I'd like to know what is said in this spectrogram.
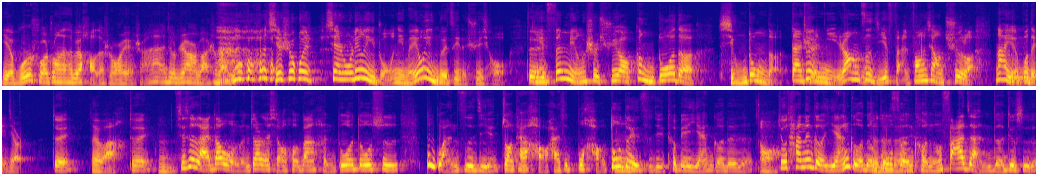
也不是说状态特别好的时候也是，哎，就这样吧，是吧？那 那其实会陷入另一种，你没有应对自己的需求，你分明是需要更多的。行动的，但是你让自己反方向去了，那也不得劲儿。对，对吧？对，嗯，其实来到我们这儿的小伙伴很多都是不管自己状态好还是不好，都对自己特别严格的人。哦，就他那个严格的部分，可能发展的就是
